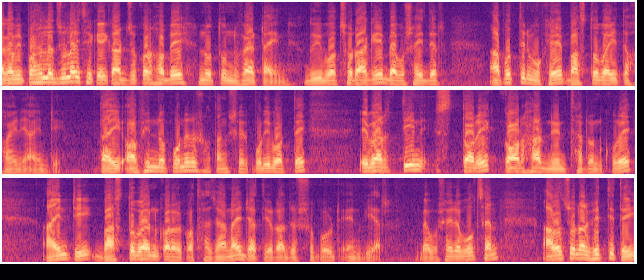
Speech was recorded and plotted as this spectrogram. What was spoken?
আগামী পহেলা জুলাই থেকেই কার্যকর হবে নতুন ভ্যাট আইন। দুই বছর আগে ব্যবসায়ীদের আপত্তির মুখে বাস্তবায়িত হয়নি আইনটি। তাই অভিন্ন পনেরো শতাংশের পরিবর্তে এবার তিন স্তরে কর হার নির্ধারণ করে আইনটি বাস্তবায়ন করার কথা জানায় জাতীয় রাজস্ব বোর্ড এনবিআর। ব্যবসায়ীরা বলছেন, আলোচনার ভিত্তিতেই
